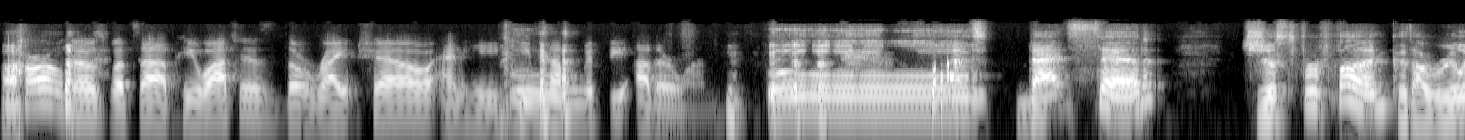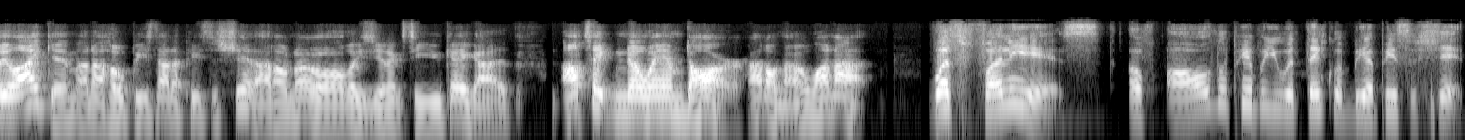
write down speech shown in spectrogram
Uh, Carl knows what's up. He watches the right show and he keeps up with the other one. Oh, But that said, just for fun, because I really like him and I hope he's not a piece of shit. I don't know all these NXT UK guys. I'll take Noam Dar. I don't know why not. what's funny is of all the people you would think would be a piece of shit,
